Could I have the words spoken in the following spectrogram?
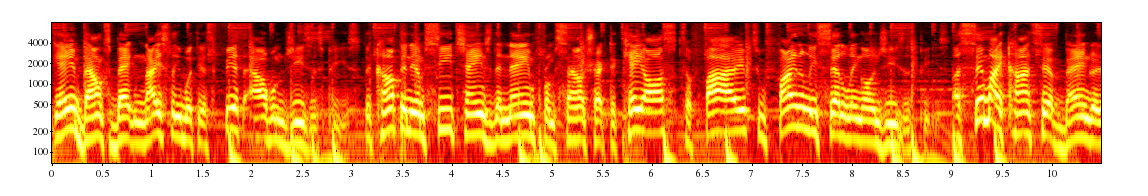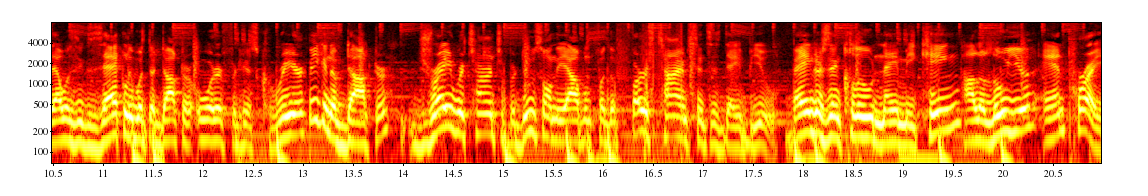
Game bounced back nicely with his fifth album, Jesus Piece. The Compton MC changed the name from Soundtrack to Chaos to Five to finally settling on Jesus Piece. A semi-concept banger that was exactly what the Doctor ordered for his career. Speaking of Doctor, Dre returned to produce on the album for the first time since his debut. Bangers include Name Me King, Hallelujah, and Pray.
